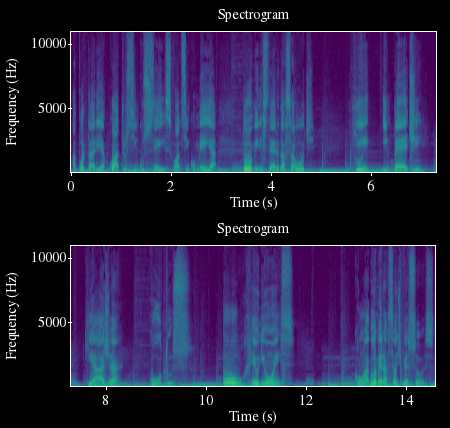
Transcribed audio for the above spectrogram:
a portaria 456, 456 do Ministério da Saúde, que impede que haja cultos ou reuniões com aglomeração de pessoas.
